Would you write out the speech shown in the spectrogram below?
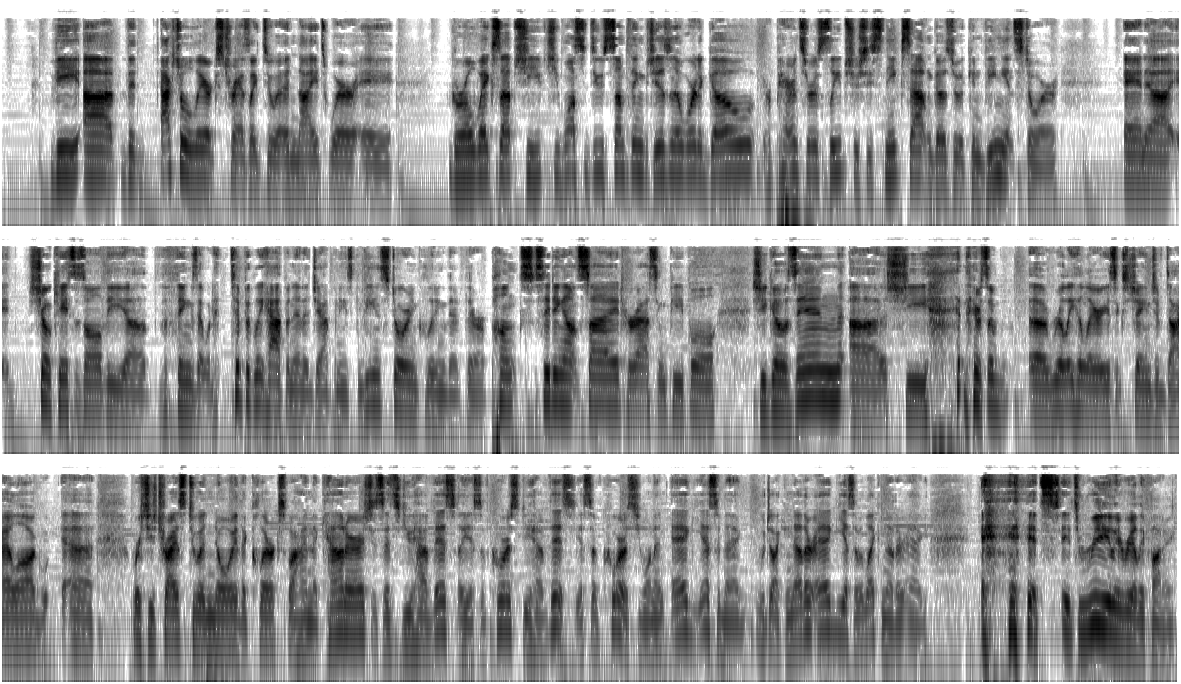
The uh, the actual lyrics translate to a night where a girl wakes up, she she wants to do something, but she doesn't know where to go. Her parents are asleep, so she sneaks out and goes to a convenience store. And uh, it showcases all the uh, the things that would typically happen at a Japanese convenience store, including that there are punks sitting outside harassing people. She goes in. Uh, she there's a, a really hilarious exchange of dialogue uh, where she tries to annoy the clerks behind the counter. She says, "Do you have this? Oh, yes, of course. Do you have this? Yes, of course. You want an egg? Yes, an egg. Would you like another egg? Yes, I would like another egg." it's it's really really funny.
